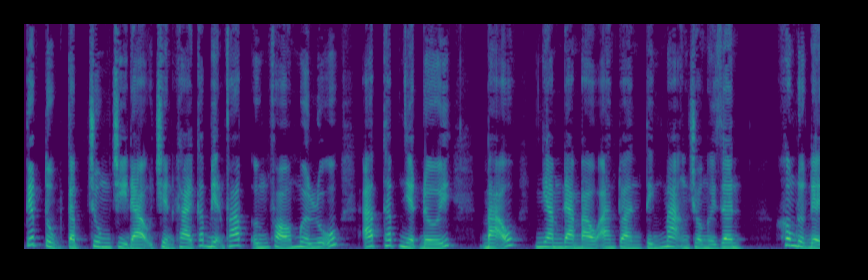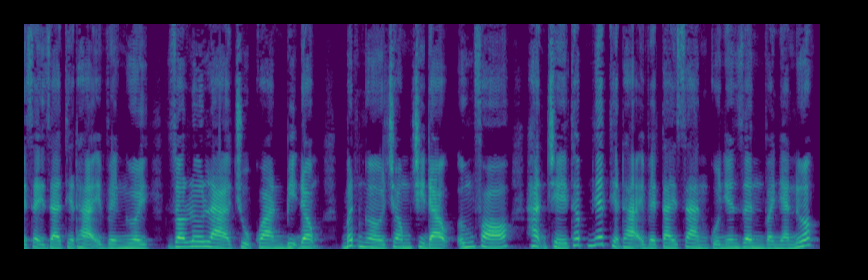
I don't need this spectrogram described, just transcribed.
tiếp tục tập trung chỉ đạo triển khai các biện pháp ứng phó mưa lũ, áp thấp nhiệt đới, bão nhằm đảm bảo an toàn tính mạng cho người dân không được để xảy ra thiệt hại về người do lơ là chủ quan bị động, bất ngờ trong chỉ đạo ứng phó, hạn chế thấp nhất thiệt hại về tài sản của nhân dân và nhà nước.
